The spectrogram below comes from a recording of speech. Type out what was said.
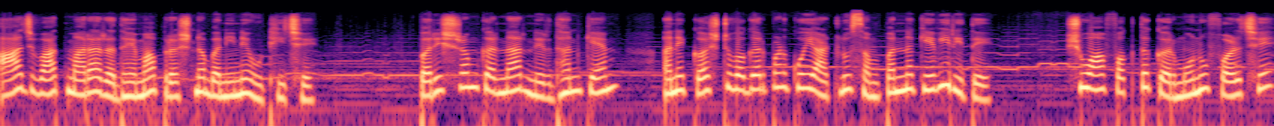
આ જ વાત મારા હૃદયમાં પ્રશ્ન બનીને ઉઠી છે. પરિશ્રમ કરનાર નિર્ધન કેમ અને કષ્ટ વગર પણ કોઈ આટલું સંપન્ન કેવી રીતે? શું આ ફક્ત કર્મોનું ફળ છે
